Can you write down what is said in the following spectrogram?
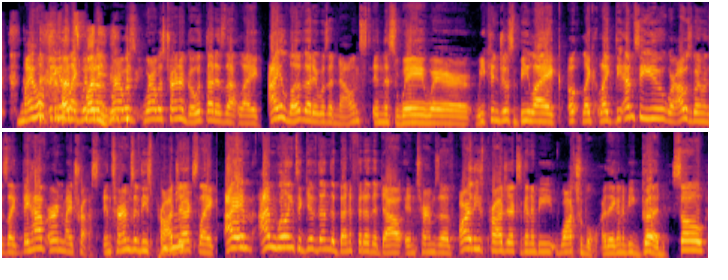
My whole thing is like the, where I was where I was trying to go with that is that like I love that it was announced in this way where we can just be like, oh, know, like like the MCU where I was going with is like they have earned my trust in terms of these projects. Mm-hmm. Like I am I'm willing to give them the benefit of the doubt in terms of are these projects going to be watchable? Are they going to be good? So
